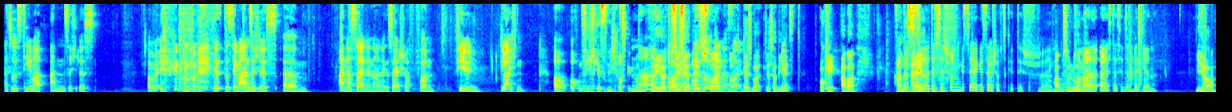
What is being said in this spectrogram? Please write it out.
Also das Thema an sich ist, aber das Thema an sich ist ähm, anders sein in einer Gesellschaft von vielen gleichen. Aber offensichtlich ist es nicht rausgekommen. Na, Naja, das Aber ist ja das. Also voll, anders ja. sein. Das, war, das habe ich Ja. jetzt. Okay, aber anders sein. also das ist schon sehr gesellschaftskritisch. eigentlich. absolut. Kann man als das interpretieren. Ja,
